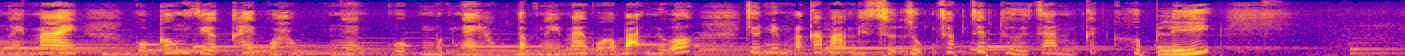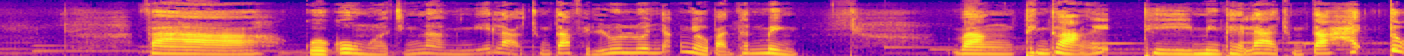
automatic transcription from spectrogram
của ngày mai của công việc hay của học ngày, của một ngày học tập ngày mai của các bạn nữa. Cho nên là các bạn phải sử dụng sắp xếp thời gian một cách hợp lý. Và cuối cùng là chính là mình nghĩ là chúng ta phải luôn luôn nhắc nhở bản thân mình. Và thỉnh thoảng ấy thì mình thấy là chúng ta hãy tự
